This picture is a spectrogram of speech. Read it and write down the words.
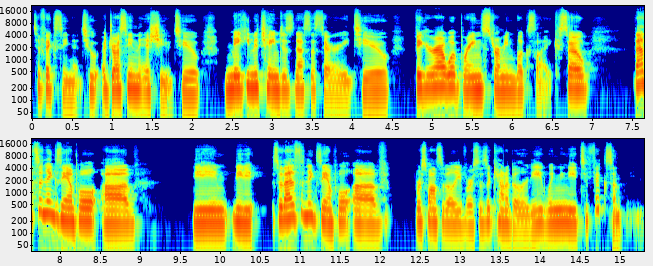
to fixing it, to addressing the issue, to making the changes necessary, to figure out what brainstorming looks like. So that's an example of the, so that's an example of responsibility versus accountability when you need to fix something.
